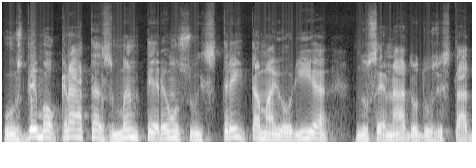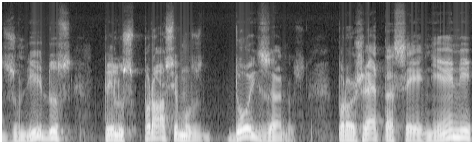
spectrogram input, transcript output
Os democratas manterão sua estreita maioria no Senado dos Estados Unidos pelos próximos dois anos, projeta a CNN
